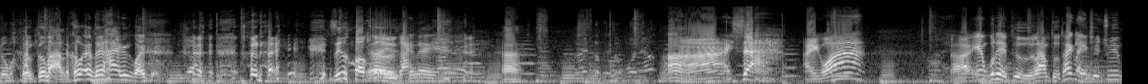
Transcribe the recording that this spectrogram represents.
Cơ bản. cơ bản không em thấy hai cái gói. đấy. Giữ khoảng thời cái này. À. Đây tập thể dục luôn nhá. À, xà. Hay quá. Đấy, em có thể thử làm thử thách này trên stream.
